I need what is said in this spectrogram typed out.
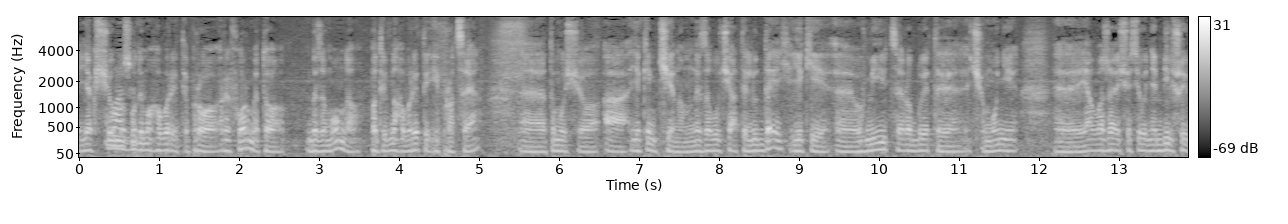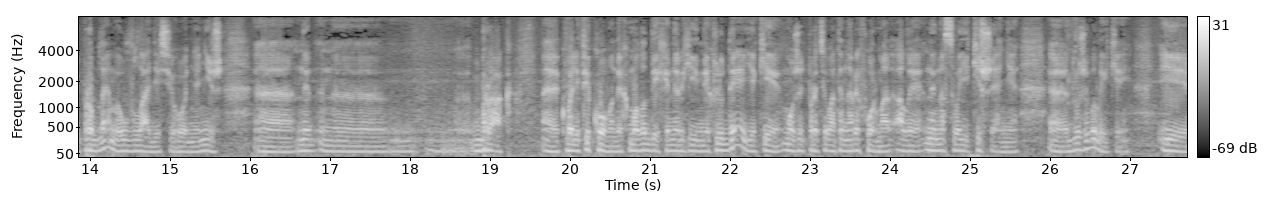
Якщо Ваших. ми будемо говорити про реформи, то безумовно потрібно говорити і про це, е, тому що а яким чином не залучати людей, які е, вміють це робити, чому ні? Е, Я вважаю, що сьогодні більшої проблеми у владі сьогодні, ніж не, брак кваліфікованих молодих енергійних людей, які можуть працювати на реформи, але не на свої кишені, дуже великий. І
